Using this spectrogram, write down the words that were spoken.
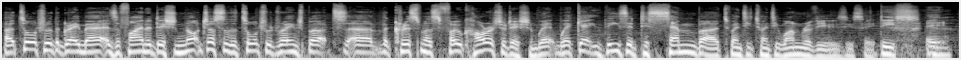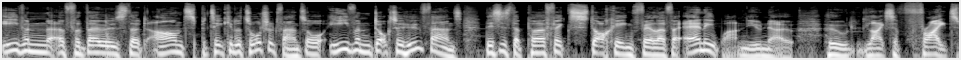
Uh, Torchwood the Grey Mare is a fine addition, not just of the Torchwood range, but uh, the Christmas folk horror tradition. We're, we're getting these are December 2021 reviews. You see, Dece, Uh, even uh, for those that aren't particular Torchwood fans or even Doctor Who fans, this is the perfect stocking filler for anyone you know who likes a fright.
